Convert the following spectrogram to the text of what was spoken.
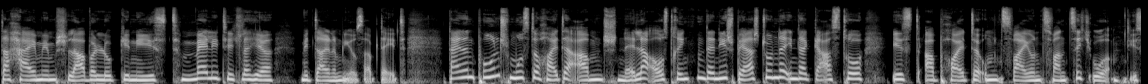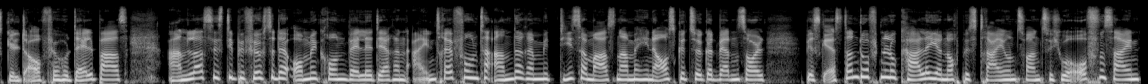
daheim im Schlaberlook genießt. Melly Tüchler hier mit deinem News Update. Deinen Punsch musst du heute Abend schneller austrinken, denn die Sperrstunde in der Gastro ist ab heute um 22 Uhr. Dies gilt auch für Hotelbars. Anlass ist die befürchtete Omikron-Welle, deren Eintreffen unter anderem mit dieser Maßnahme hinausgezögert werden soll. Bis gestern durften Lokale ja noch bis 23 Uhr offen sein.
